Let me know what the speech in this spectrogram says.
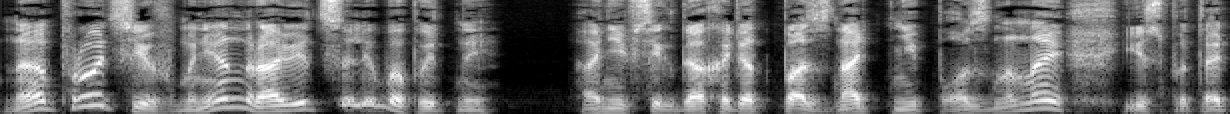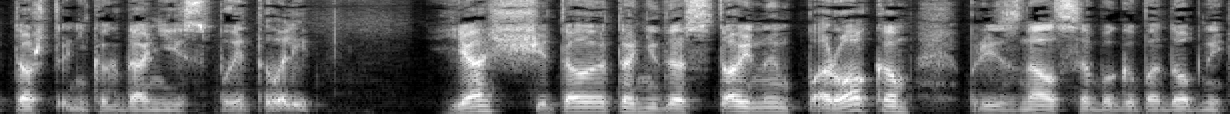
Напротив, мне нравится любопытный. Они всегда хотят познать непознанное и испытать то, что никогда не испытывали. — я считал это недостойным пороком, — признался богоподобный.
